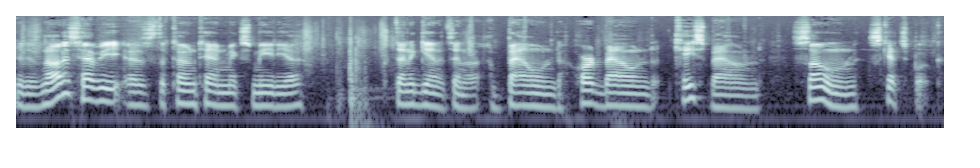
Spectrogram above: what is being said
It is not as heavy as the Tone Tan mixed media. Then again, it's in a bound, hard-bound, case-bound, sewn sketchbook.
